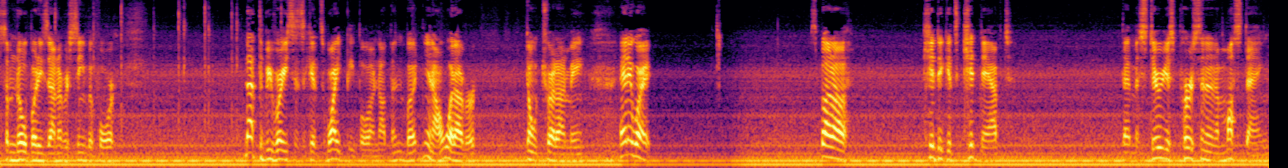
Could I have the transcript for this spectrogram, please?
Some nobodies I've never seen before. Not to be racist against white people or nothing, but you know, whatever. Don't tread on me. Anyway, it's about a kid that gets kidnapped. That mysterious person in a Mustang.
